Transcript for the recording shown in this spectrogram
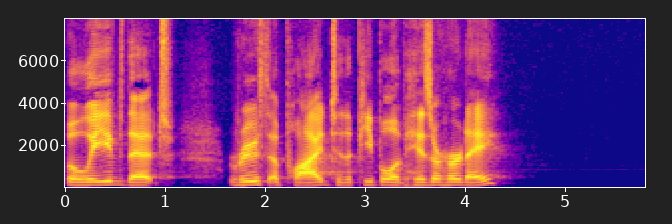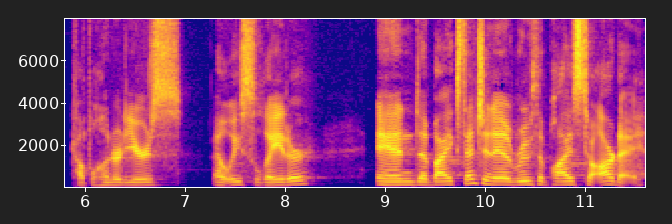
believed that Ruth applied to the people of his or her day, a couple hundred years at least later. And uh, by extension, uh, Ruth applies to our day.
